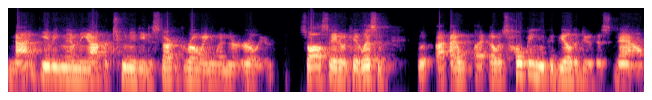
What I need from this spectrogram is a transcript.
not giving them the opportunity to start growing when they're earlier. So I'll say to a kid, listen, I, I, I was hoping you could be able to do this now,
